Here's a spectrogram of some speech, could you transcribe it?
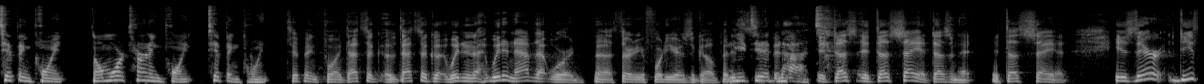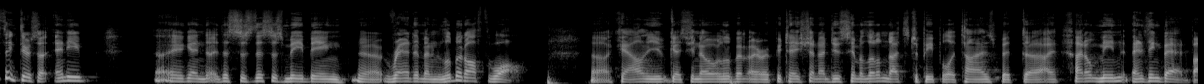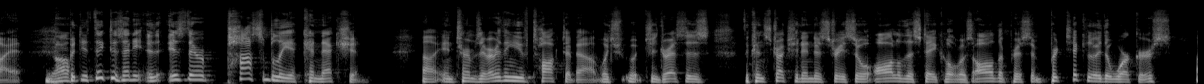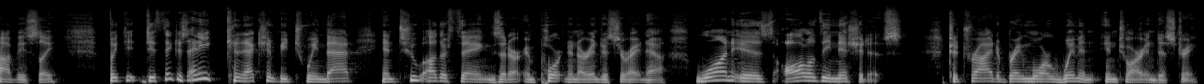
tipping point no more turning point, tipping point. Tipping point. That's a that's a good. We didn't we didn't have that word uh, thirty or forty years ago, but we did it, not. It does it does say it, doesn't it? It does say it. Is there? Do you think there's a, any? Uh, again, this is this is me being uh, random and a little bit off the wall. Uh, Cal, you guess you know a little bit my reputation. I do seem a little nuts to people at times, but uh, I, I don't mean anything bad by it. No. But do you think there's any? Is there possibly a connection uh, in terms of everything you've talked about, which which addresses the construction industry. So all of the stakeholders, all the person, particularly the workers, obviously. But do, do, you think there's any connection between that and two other things that are important in our industry right now? One is all of the initiatives to try to bring more women into our industry.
